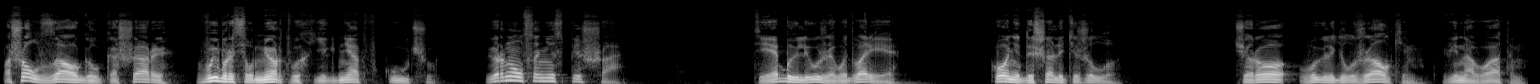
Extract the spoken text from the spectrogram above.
Пошел за угол кошары, выбросил мертвых ягнят в кучу вернулся не спеша. Те были уже во дворе. Кони дышали тяжело. Чаро выглядел жалким, виноватым.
